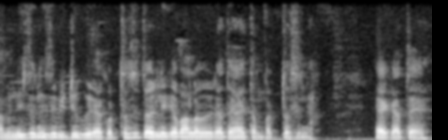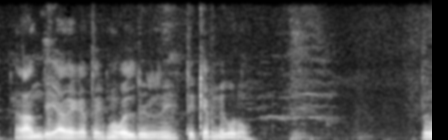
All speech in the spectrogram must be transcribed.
আমি নিজে নিজে ভিডিও করে করতেছি তো, এর লেগে ভালো করে দেখাইতাম, পারতেছি না। এক হাতে রান দিয়ে আর এক হাতে মোবাইল ধরে নেই তো কেমনে করুন তো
